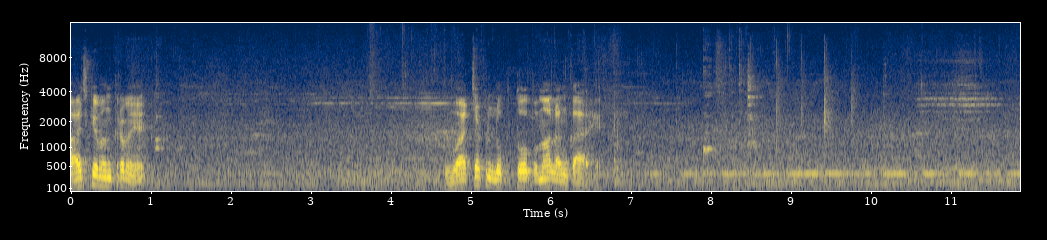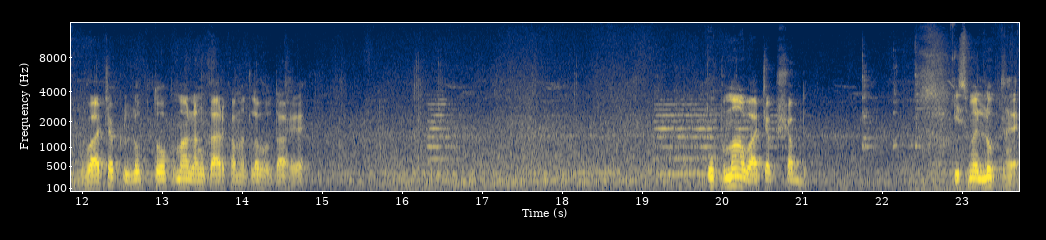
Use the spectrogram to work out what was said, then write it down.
आज के मंत्र में वाचक लुप्तोपमा अलंकार है। वाचक लुप्तोपमा अलंकार का मतलब होता है उपमा वाचक शब्द। इसमें लुप्त है।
